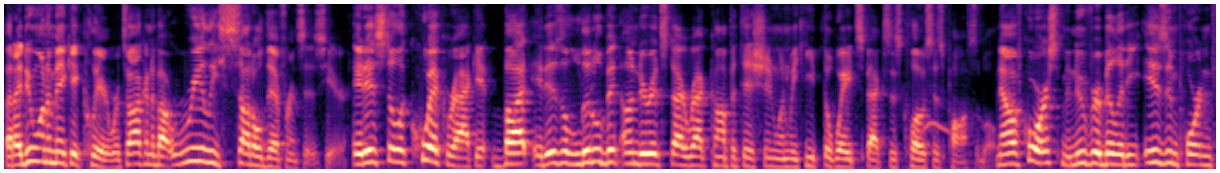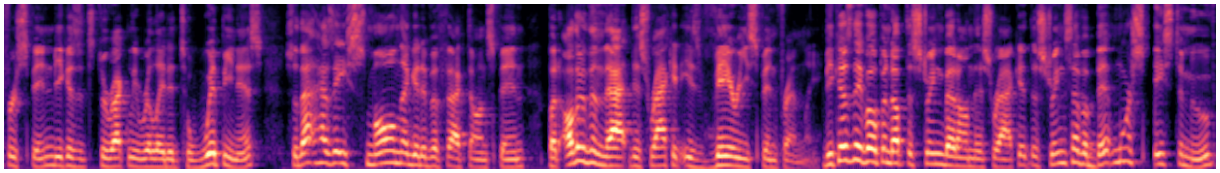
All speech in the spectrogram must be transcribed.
but I do want to make it clear, we're talking about really subtle differences here. It is still a quick racket, but it is a little bit under its direct competition when we keep the weight specs as close as possible. Now, of course, maneuverability is important for spin because it's directly related to whippiness, so that has a small negative effect on spin, but other than that, this racket is very spin friendly. Because they've opened up the string bed on this racket, the strings have a bit more space to move,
